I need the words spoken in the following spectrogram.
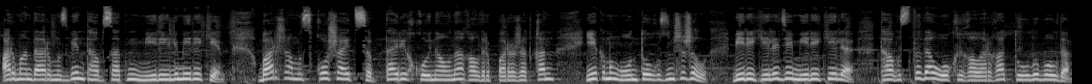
армандарымызбен табысатын мерейлі мереке. Баршамыз қош айтысып, тарих қойнауына қалдырып бара жатқан 2019 жыл берекелі де мерекелі, табысты да оқиғаларға толы болды.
